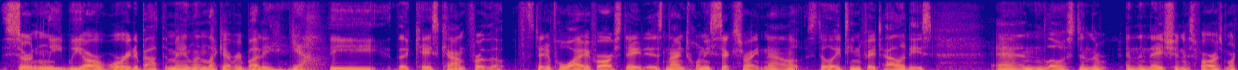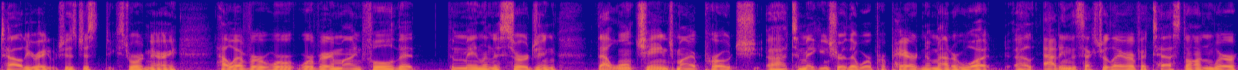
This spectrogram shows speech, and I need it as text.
certainly, we are worried about the mainland, like everybody. Yeah. The the case count for the state of Hawaii for our state is 926 right now, still 18 fatalities, and lowest in the in the nation as far as mortality rate, which is just extraordinary. However, we're we're very mindful that the mainland is surging. That won't change my approach uh, to making sure that we're prepared no matter what. Uh, adding this extra layer of a test on where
